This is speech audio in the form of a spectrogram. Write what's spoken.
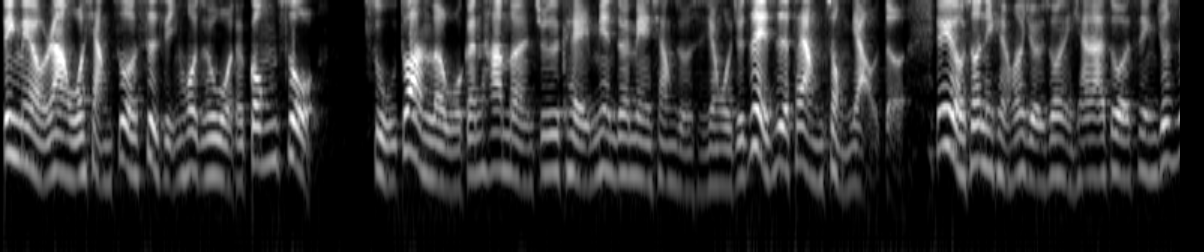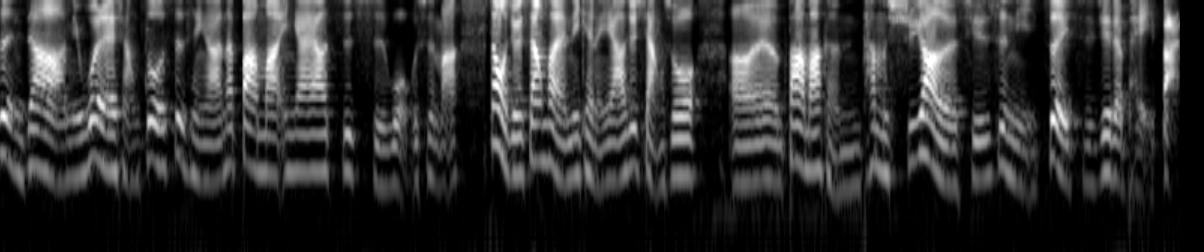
并没有让我想做的事情或者是我的工作。阻断了我跟他们就是可以面对面相处的时间，我觉得这也是非常重要的。因为有时候你可能会觉得说，你现在在做的事情就是你知道啊，你未来想做的事情啊，那爸妈应该要支持我，不是吗？但我觉得相反，你可能也要去想说，呃，爸妈可能他们需要的其实是你最直接的陪伴，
